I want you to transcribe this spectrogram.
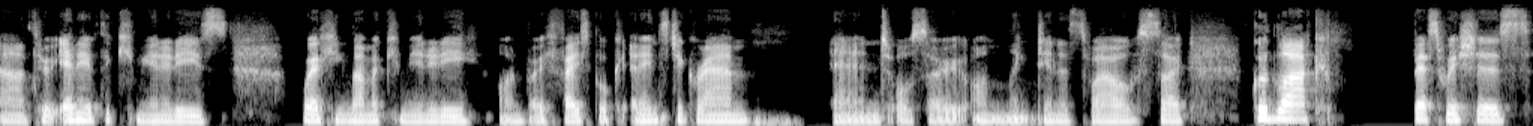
uh, through any of the communities, Working Mumma community on both Facebook and Instagram, and also on LinkedIn as well. So good luck, best wishes,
